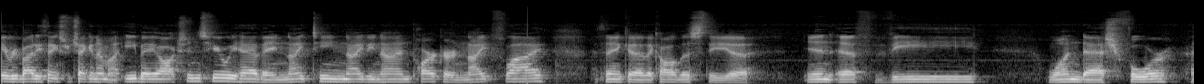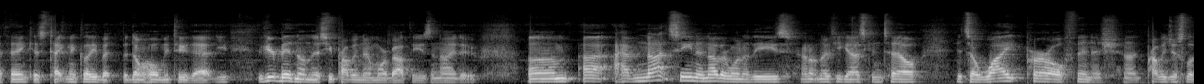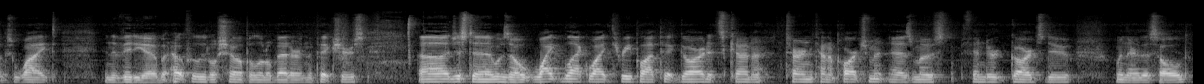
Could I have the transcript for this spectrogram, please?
Hey everybody, thanks for checking out my eBay auctions. Here we have a 1999 Parker Nitefly. I think uh, they call this the uh, NFV 1-4, I think is technically, but, but don't hold me to that. You, if you're bidding on this, you probably know more about these than I do. Um, I have not seen another one of these. I don't know if you guys can tell. It's a white pearl finish. Uh, it probably just looks white in the video, but hopefully it'll show up a little better in the pictures. Uh, just a, was a white, black, white three-ply pick guard. It's kind of turned kind of parchment, as most Fender guards do when they're this old.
